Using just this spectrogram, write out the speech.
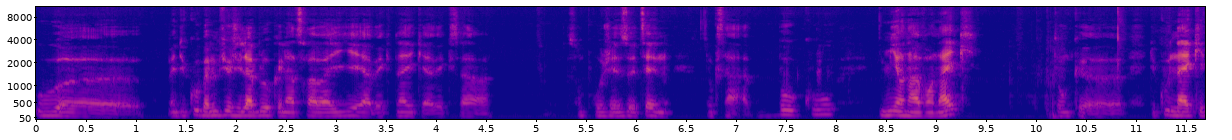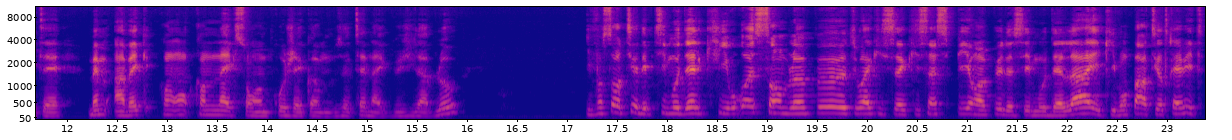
ou, euh, mais du coup, même Vieux il a travaillé avec Nike, avec sa, son projet The Ten, donc ça a beaucoup mis en avant Nike. Donc, euh, du coup, Nike était, même avec, quand, Nike sort un projet comme The Ten avec Virgil Abloh, ils vont sortir des petits modèles qui ressemblent un peu, tu vois, qui qui s'inspirent un peu de ces modèles-là et qui vont partir très vite.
